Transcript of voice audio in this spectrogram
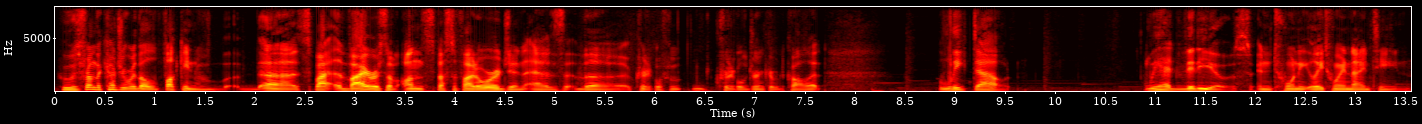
who's from the country where the fucking uh, spy- virus of unspecified origin, as the critical critical drinker would call it, leaked out. We had videos in twenty late 2019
